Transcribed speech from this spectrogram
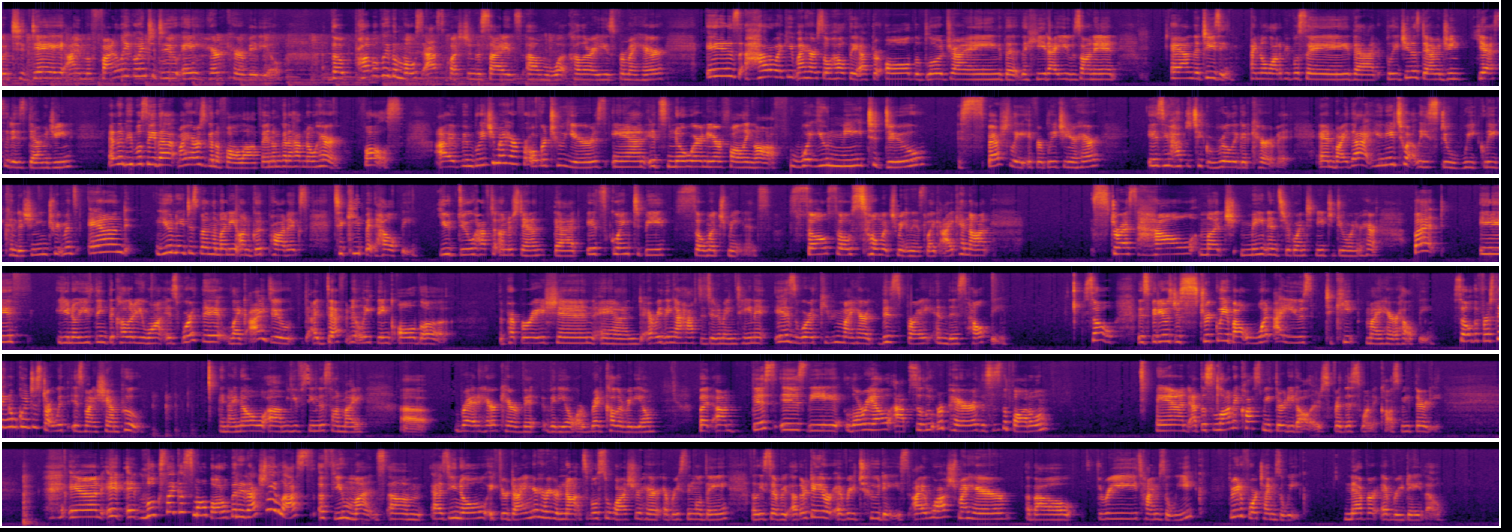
So today I'm finally going to do a hair care video. The Probably the most asked question besides um, what color I use for my hair is how do I keep my hair so healthy after all the blow drying, the, the heat I use on it, and the teasing. I know a lot of people say that bleaching is damaging. Yes, it is damaging. And then people say that my hair is going to fall off and I'm going to have no hair. False. I've been bleaching my hair for over two years and it's nowhere near falling off. What you need to do, especially if you're bleaching your hair, is you have to take really good care of it. And by that, you need to at least do weekly conditioning treatments and you need to spend the money on good products to keep it healthy. You do have to understand that it's going to be so much maintenance. So, so, so much maintenance. Like I cannot stress how much maintenance you're going to need to do on your hair. But if you know you think the color you want is worth it, like I do, I definitely think all the the preparation and everything I have to do to maintain it is worth keeping my hair this bright and this healthy. So this video is just strictly about what I use to keep my hair healthy. So the first thing I'm going to start with is my shampoo. And I know um, you've seen this on my uh, red hair care vi video or red color video. But um, this is the L'Oreal Absolut Repair. This is the bottle. And at the salon it cost me $30. For this one it cost me 30 and it, it looks like a small bottle, but it actually lasts a few months. Um, as you know, if you're dyeing your hair, you're not supposed to wash your hair every single day, at least every other day or every two days. I wash my hair about three times a week, three to four times a week. Never every day though.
